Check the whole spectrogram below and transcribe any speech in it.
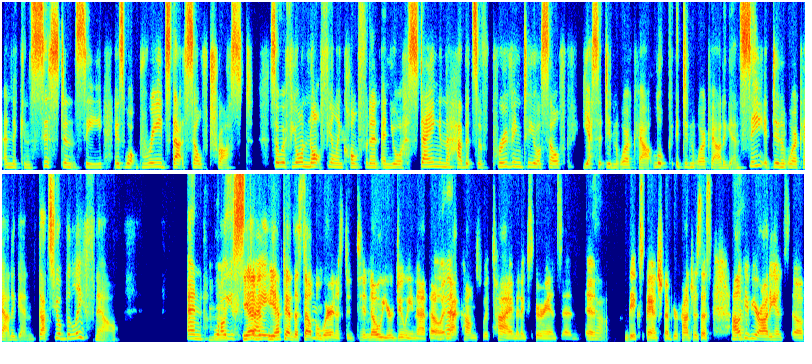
and the consistency is what breeds that self trust. So if you're not feeling confident and you're staying in the habits of proving to yourself, yes, it didn't work out. Look, it didn't work out again. See, it didn't work out again. That's your belief now. And mm-hmm. while you stay, yeah, you have to have the self awareness to, to know you're doing that though. Yeah. And that comes with time and experience and, and yeah. the expansion of your consciousness. I'll yeah. give your audience a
